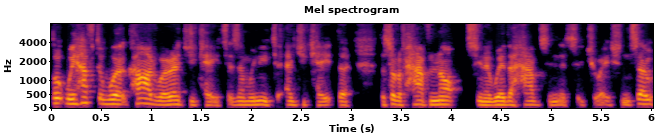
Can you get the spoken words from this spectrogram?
but we have to work hard. We're educators and we need to educate the, the sort of have nots you know we're the haves in this situation. So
